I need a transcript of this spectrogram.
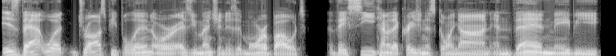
Is that what draws people in? Or as you mentioned, is it more about they see kind of that craziness going on and then maybe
